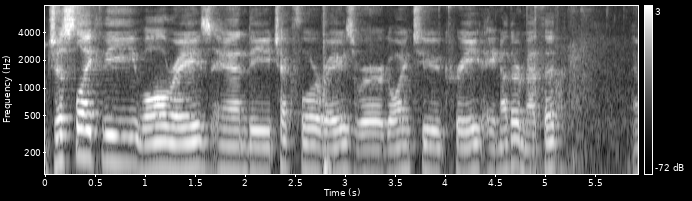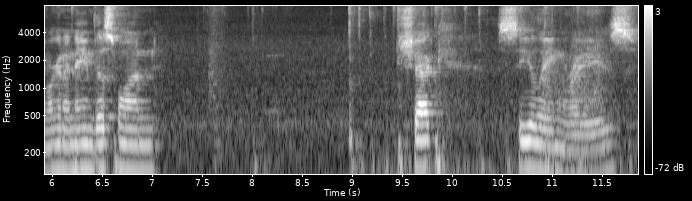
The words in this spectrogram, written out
just like the wall rays and the check floor rays, we're going to create another method. And we're going to name this one check ceiling rays.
